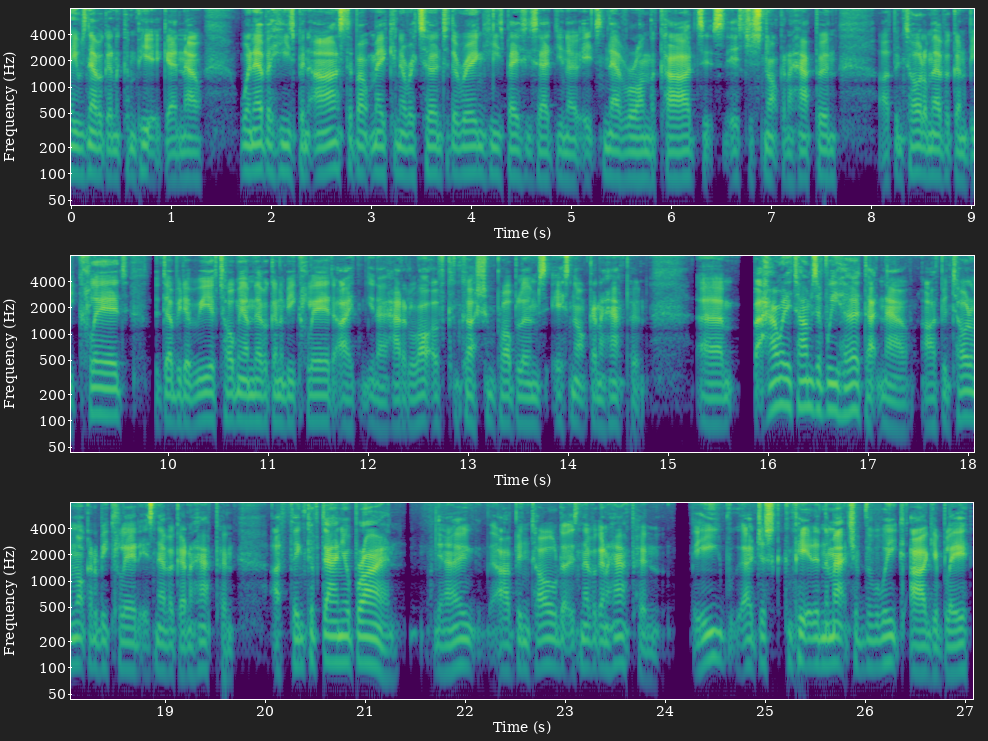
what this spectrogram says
and he was never going to compete again. Now, whenever he's been asked about making a return to the ring, he's basically said, you know, it's never on the cards. It's it's just not going to happen. I've been told I'm never going to be cleared. The WWE have told me I'm never going to be cleared. I, you know, had a lot of concussion problems. It's not going to happen. Um, but how many times have we heard that now? I've been told I'm not going to be cleared. It's never going to happen. I think of Daniel Bryan. You know, I've been told that it's never going to happen he uh, just competed in the match of the week, arguably,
